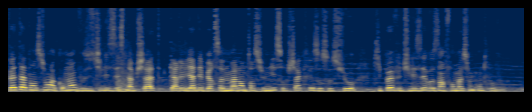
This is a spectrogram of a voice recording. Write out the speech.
Faites attention à comment vous utilisez Snapchat car il y a des personnes mal intentionnées sur chaque réseau social qui peuvent utiliser vos informations contre vous.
